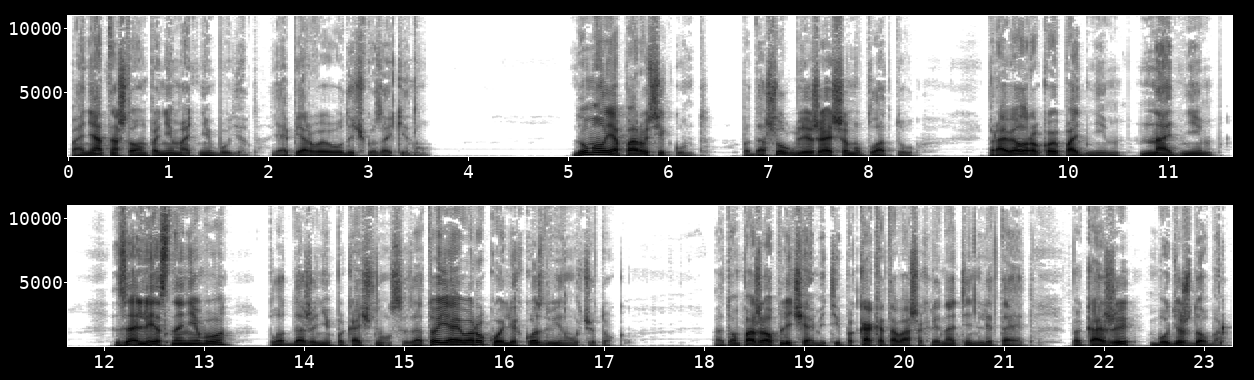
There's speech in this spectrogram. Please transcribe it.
Понятно, что он понимать не будет. Я первую удочку закинул. Думал я пару секунд. Подошел к ближайшему плоту, провел рукой под ним, над ним, залез на него, плод даже не покачнулся, зато я его рукой легко сдвинул чуток. Потом пожал плечами, типа, как это ваша хренотень летает? Покажи, будешь добр.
